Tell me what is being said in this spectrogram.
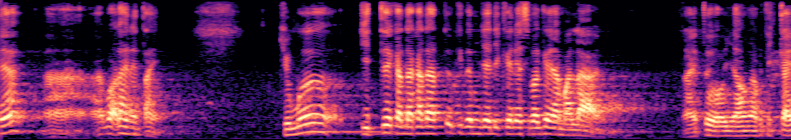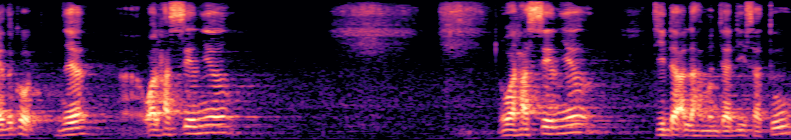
Ya? Ha, buatlah anytime cuma kita kadang-kadang tu kita menjadikan dia sebagai amalan nah ha, itu yang orang petikai tu kot ya ha, walhasilnya walhasilnya tidaklah menjadi satu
